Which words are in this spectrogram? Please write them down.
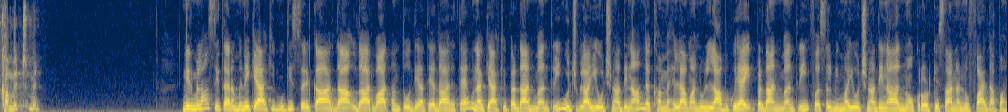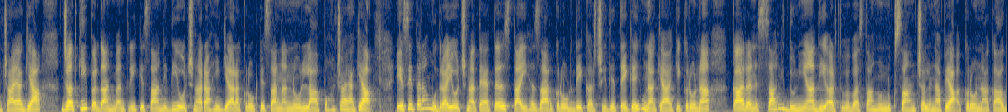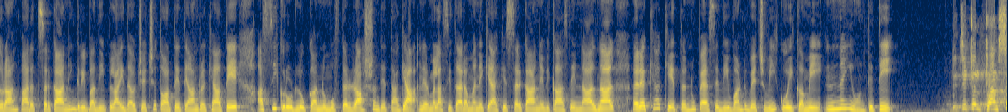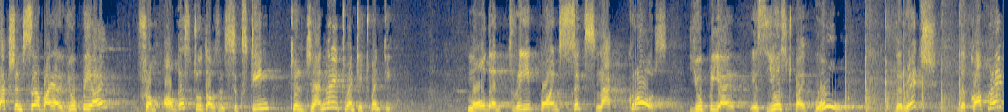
commitment. Nirmala Sitharaman ਨੇ ਕਿਹਾ ਕਿ ਮੋਦੀ ਸਰਕਾਰ ਦਾ ਉਦਾਰਵਾਦ ਅੰਤੋਦਿਆ ਤੇ ਆਧਾਰਿਤ ਹੈ। ਉਹਨਾਂ ਕਿਹਾ ਕਿ ਪ੍ਰਧਾਨ ਮੰਤਰੀ ਉਜਵਲਾ ਯੋਜਨਾ ਦੇ ਨਾਲ ਲੱਖਾਂ ਮਹਿਲਾਵਾਂ ਨੂੰ ਲਾਭ ਹੋਇਆ ਹੈ ਪ੍ਰਧਾਨ ਮੰਤਰੀ ਫਸਲ ਬੀਮਾ ਯੋਜਨਾ ਦੇ ਨਾਲ 9 ਕਰੋੜ ਕਿਸਾਨਾਂ ਨੂੰ ਫਾਇਦਾ ਪਹੁੰਚਾਇਆ ਗਿਆ, ਜਦਕਿ ਪ੍ਰਧਾਨ ਮੰਤਰੀ ਕਿਸਾਨ ਨਿਧੀ ਯੋਜਨਾ ਰਾਹੀਂ 11 ਕਰੋੜ ਕਿਸਾਨਾਂ ਨੂੰ ਲਾਭ ਪਹੁੰਚਾਇਆ ਗਿਆ। ਇਸੇ ਤਰ੍ਹਾਂ ਮੁਦਰਾ ਯੋਜਨਾ ਤਹਿਤ 27000 ਕਰੋੜ ਦੇ ਕਰਜ਼ੇ ਦਿੱਤੇ ਗਏ। ਉਹਨਾਂ ਕਿਹਾ ਕਿ ਕਰੋਨਾ ਕਾਰਨ ਸਾਰੀ ਦੁਨੀਆ ਦੀ ਅਰਥ ਵਿਵਸਥਾ ਨੂੰ ਨੁਕਸਾਨ ਝੱਲਣਾ ਪਿਆ। ਕਰੋਨਾ ਕਾਲ ਦੌਰਾਨ ਭਾਰਤ ਸਰਕਾਰ ਨੇ ਗਰੀਬਾਂ ਦੀ ਭਲਾਈ ਦਾ ਉਚੇਚੇ ਤੌਰ ਤੇ ਧਿਆਨ ਰੱਖਿਆ ਤੇ 80 ਕਰੋੜ ਲੋਕਾਂ ਨੂੰ ਮੁਫਤ ਰਾਸ਼ਨ ਦਿੱਤਾ ਗਿਆ ਨਿਰਮਲਾ ਸੀਤਾਰਮਨ ਨੇ ਕਿਹਾ ਕਿ ਸਰਕਾਰ ਨੇ ਵਿਕਾਸ ਦੇ ਨਾਲ-ਨਾਲ ਰੱਖਿਆ ਖੇਤਰ ਨੂੰ ਪੈਸੇ ਦੀ ਵੰਡ ਵਿੱਚ ਵੀ ਕੋਈ ਕਮੀ ਨਹੀਂ ਹੋਣ ਦਿੱਤੀ Digital transactions sir via UPI from August 2016 till January 2020. More than 3.6 lakh crores UPI is used by who? The rich? The corporate?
